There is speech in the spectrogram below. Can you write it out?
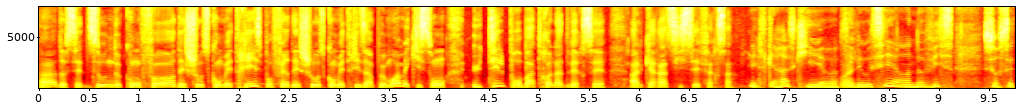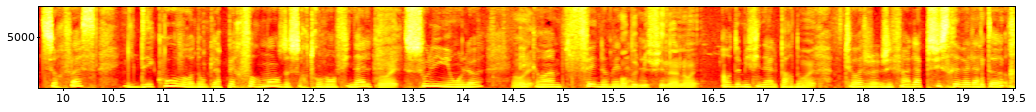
hein, de cette zone de confort, des choses qu'on maîtrise pour faire des choses qu'on maîtrise un peu moins, mais qui sont utiles pour battre l'adversaire. Alcaraz, il sait faire ça. Et Alcaraz, qui euh, Ouais. il est aussi un novice sur cette surface, il découvre donc la performance de se retrouver en finale. Ouais. Soulignons-le, Ouais. est quand même phénoménal. En demi-finale, ouais. En demi-finale, pardon. Ouais. Tu vois, j'ai fait un lapsus révélateur.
